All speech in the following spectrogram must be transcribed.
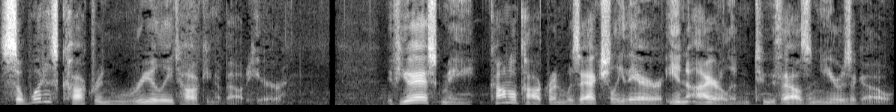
So, what is Cochran really talking about here? If you ask me, Conal Cochran was actually there in Ireland 2,000 years ago.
